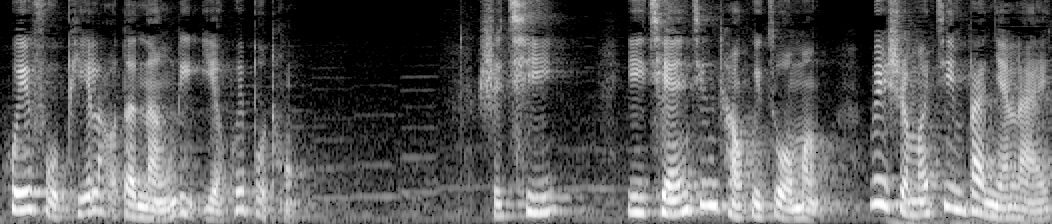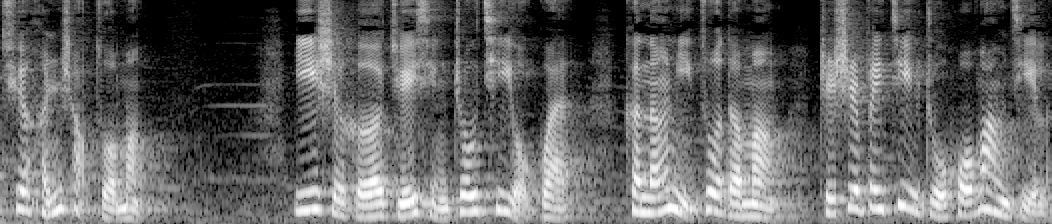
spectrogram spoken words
恢复疲劳的能力也会不同。十七，以前经常会做梦，为什么近半年来却很少做梦？一是和觉醒周期有关，可能你做的梦只是被记住或忘记了；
